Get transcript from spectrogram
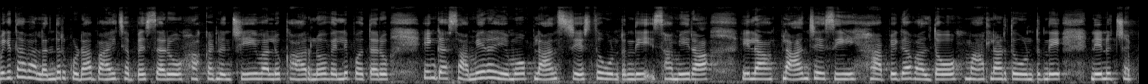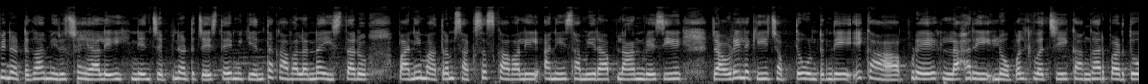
మిగతా వాళ్ళందరూ కూడా బాయ్ చెప్పేస్తారు. అక్కడి నుంచి వాళ్ళు కారులో వెళ్ళిపోతారు. ఇంకా సమీర ఏమో ప్లాన్స్ చేస్తూ ఉంటుంది. సమీర ఇలా ప్లాన్ చేసి హ్యాపీగా వాళ్ళతో మాట్లాడుతూ ఉంటుంది. నేను చెప్పినట్టుగా మీరు చేయాలి. నేను చెప్పినట్టు చేస్తే మీకు ఎంత కావాలి? కావాలన్నా ఇస్తాను. పని మాత్రం సక్సెస్ కావాలి అని సమీర ప్లాన్ వేసి రౌడీలకి చెప్తూ ఉంటుంది. ఇక అప్పుడే లహరి లోపలికి వచ్చి కంగారు పడుతూ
